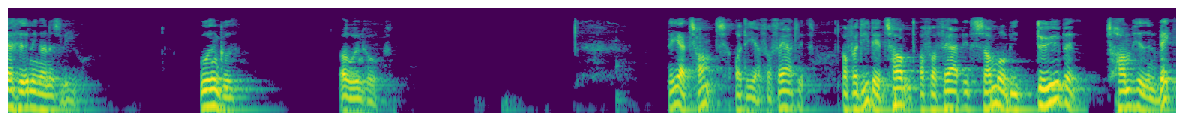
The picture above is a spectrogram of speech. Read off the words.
er hedningernes liv. Uden Gud og uden håb. Det er tomt, og det er forfærdeligt. Og fordi det er tomt og forfærdeligt, så må vi døbe tomheden væk.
